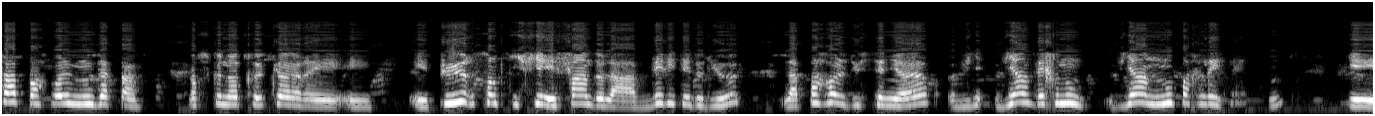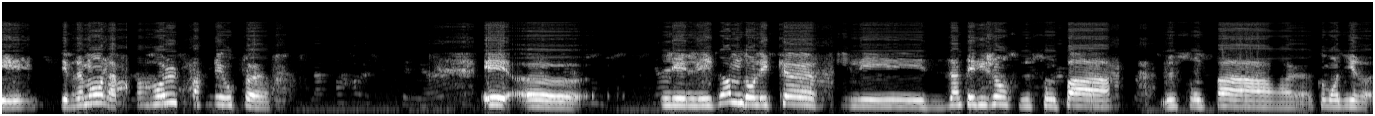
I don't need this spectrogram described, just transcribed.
sa parole nous atteint. Lorsque notre cœur est, est- est pur, sanctifié et fin de la vérité de Dieu, la parole du Seigneur vi- vient vers nous, vient nous parler. Hein. Et c'est vraiment la parole parlée au cœur. Et euh, les, hommes dont les cœurs, les intelligences ne sont pas, ne sont pas, euh, comment dire,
